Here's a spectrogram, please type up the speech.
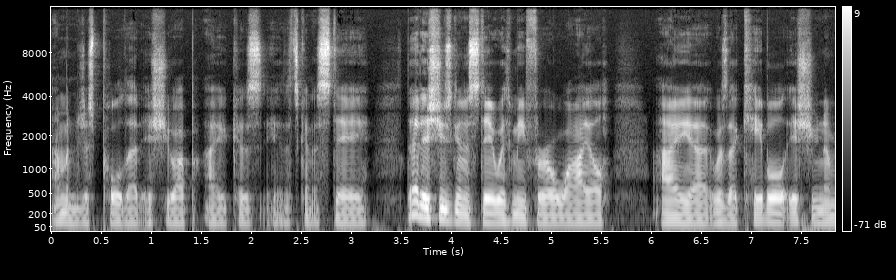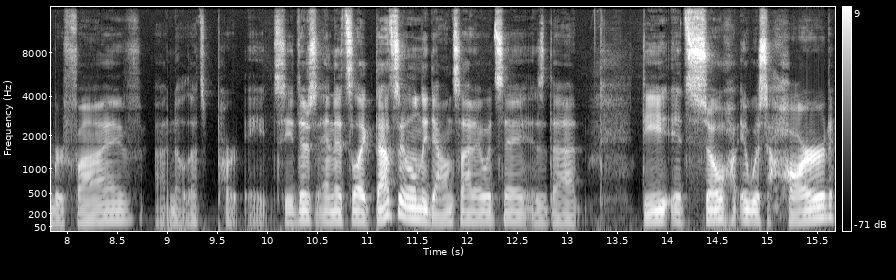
I'm gonna just pull that issue up I because it's gonna stay that issue's gonna stay with me for a while. I uh, was that cable issue number five. Uh, no, that's part eight. See, there's and it's like that's the only downside I would say is that the it's so it was hard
